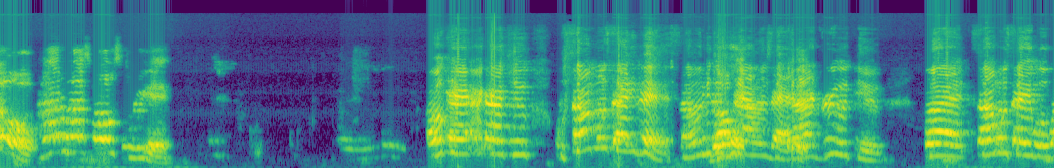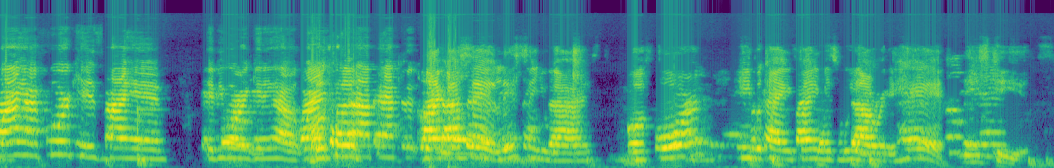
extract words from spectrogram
help. How am I supposed to react? Okay, I got you. Well, some will say this. Now let me just challenge that. I agree with you. But some will say, well, why have four kids by him if you weren't getting help? Why Because, stop after? Like I said, listen, you guys. Before he became famous, we already had these kids.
